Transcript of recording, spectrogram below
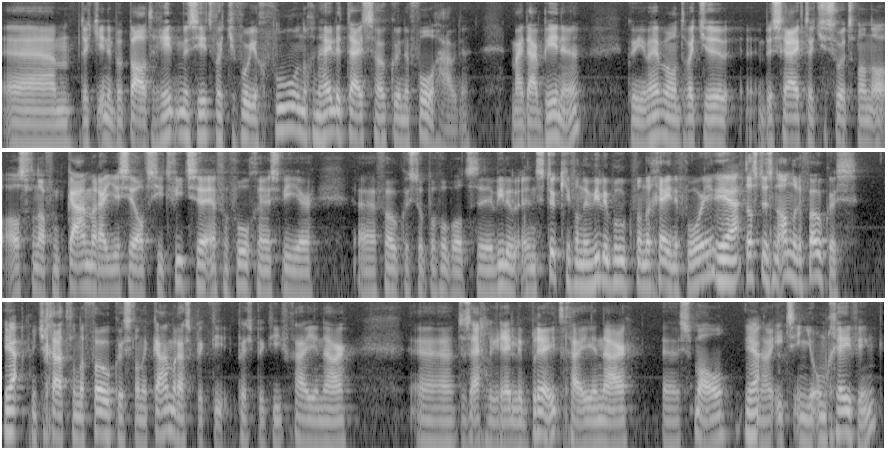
ehm, dat je in een bepaald ritme zit wat je voor je gevoel nog een hele tijd zou kunnen volhouden. Maar daarbinnen kun je hebben, want wat je eh, beschrijft, dat je soort van al- als vanaf een camera jezelf ziet fietsen en vervolgens weer eh focust op bijvoorbeeld de wielen, een stukje van de wielenbroek van degene voor je. Ja. Dat is dus een andere focus. Ja. Want je gaat van de focus van een camera-perspectief, ga je naar, eh, het is eigenlijk redelijk breed, ga je naar eh, smal, Ja. naar iets in je omgeving.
